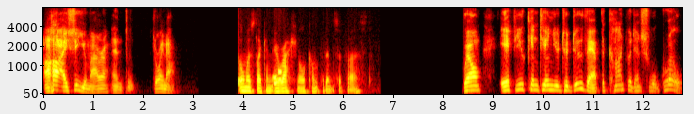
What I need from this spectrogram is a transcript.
aha, I see you, Mara, and throw him out. almost like an irrational confidence at first Well, if you continue to do that, the confidence will grow.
